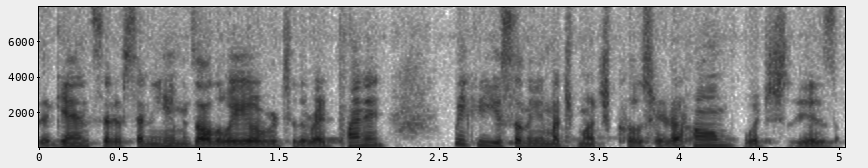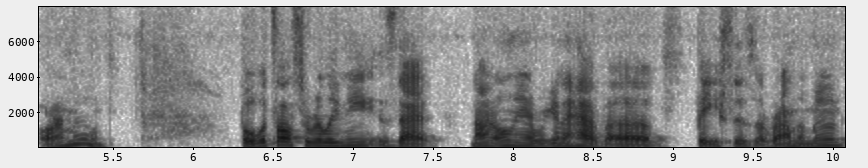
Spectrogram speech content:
again, instead of sending humans all the way over to the red planet, we could use something much, much closer to home, which is our moon. But what's also really neat is that not only are we going to have uh, bases around the moon,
